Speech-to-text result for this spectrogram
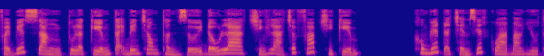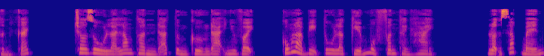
Phải biết rằng Tu La kiếm tại bên trong thần giới đấu la chính là chấp pháp chi kiếm. Không biết đã chém giết qua bao nhiêu thần cách. Cho dù là Long thần đã từng cường đại như vậy, cũng là bị Tu La kiếm một phân thành hai. Luận sắc bén,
